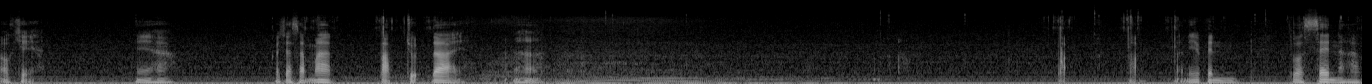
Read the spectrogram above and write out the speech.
โอเค นี่ฮะ ก็จะสามารถปรับจุดได้นะฮะปรับปรับอันนี้เป็นตัวเส้นนะครับ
